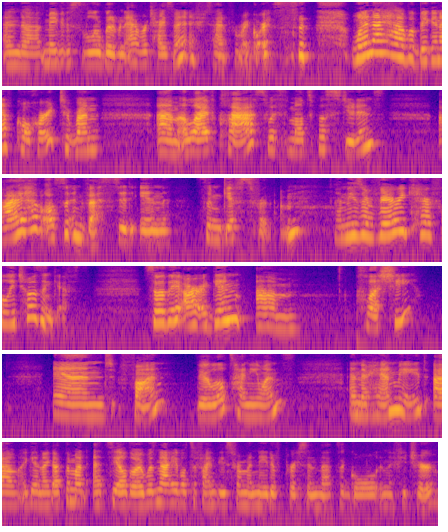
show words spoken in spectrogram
and uh, maybe this is a little bit of an advertisement if you sign up for my course, when I have a big enough cohort to run um, a live class with multiple students, I have also invested in some gifts for them. And these are very carefully chosen gifts. So they are, again, um, plushy and fun. They're little tiny ones and they're handmade. Um, again, I got them on Etsy, although I was not able to find these from a native person. That's a goal in the future.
